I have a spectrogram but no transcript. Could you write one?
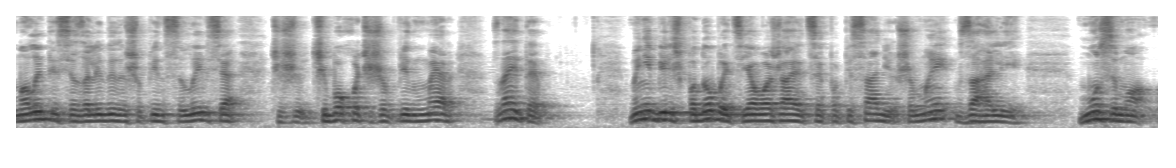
молитися за людину, щоб він селився, чи, чи Бог хоче, щоб він вмер. Знаєте, мені більш подобається, я вважаю це по Писанню, що ми взагалі мусимо,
